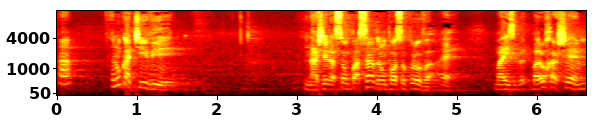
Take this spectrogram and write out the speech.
Ah, eu nunca tive na geração passada, não posso provar, é. Mas Baruch Hashem,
